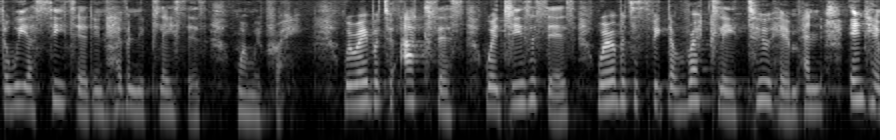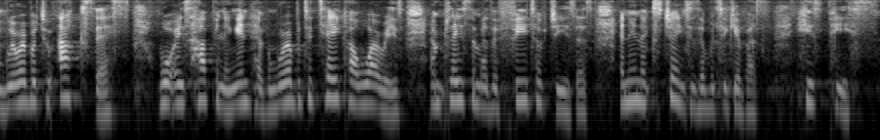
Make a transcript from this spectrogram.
that we are seated in heavenly places when we pray. We're able to access where Jesus is. We're able to speak directly to him and in him. We're able to access what is happening in heaven. We're able to take our worries and place them at the feet of Jesus. And in exchange, he's able to give us his peace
